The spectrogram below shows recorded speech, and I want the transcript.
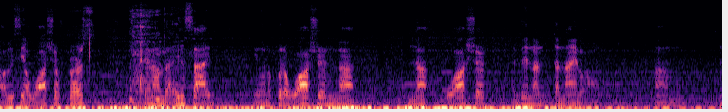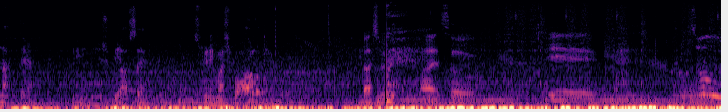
obviously a washer first, then on the inside you're gonna put a washer, nut, nut, washer, and then on the nylon um, nut there, and you should be all set. It's pretty much for all of them. That's right. Alright, so yeah. So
